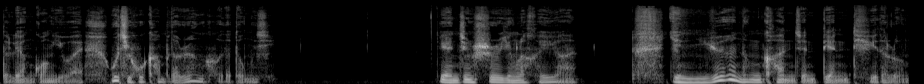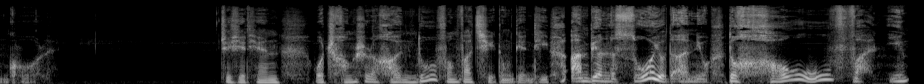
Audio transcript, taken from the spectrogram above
的亮光以外，我几乎看不到任何的东西。眼睛适应了黑暗，隐约能看见电梯的轮廓了。这些天，我尝试了很多方法启动电梯，按遍了所有的按钮，都毫无反应。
